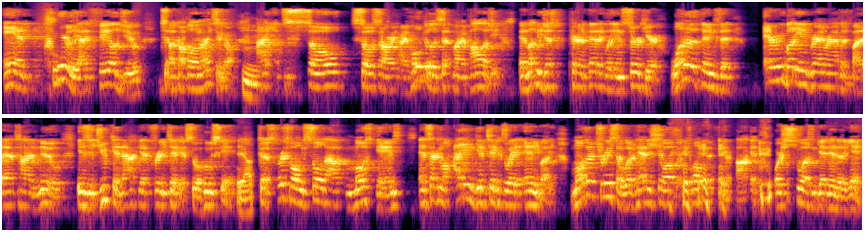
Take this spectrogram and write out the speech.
And clearly, I failed you a couple of nights ago. Hmm. I am so so sorry. I hope you'll accept my apology. And let me just parenthetically insert here one of the things that everybody in Grand Rapids by that time knew is that you cannot get free tickets to a Hoops game. Yeah. Because first of all, we sold out most games, and second of all, I didn't give tickets away to anybody. Mother Teresa would have had to show up with twelve fifty in her pocket, or she wasn't getting into the game.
